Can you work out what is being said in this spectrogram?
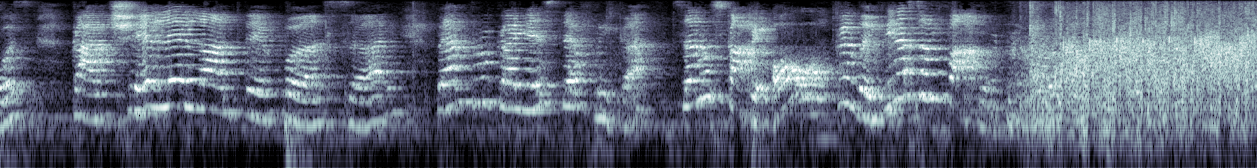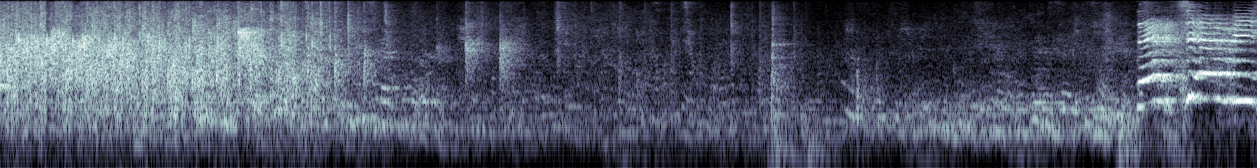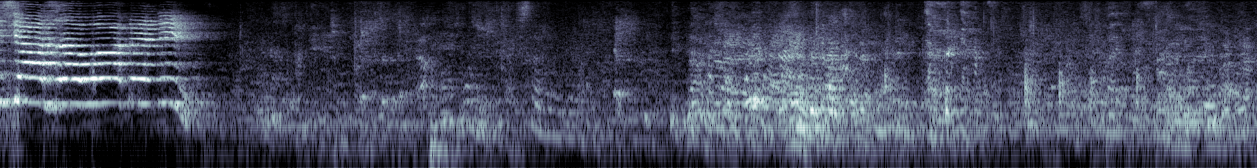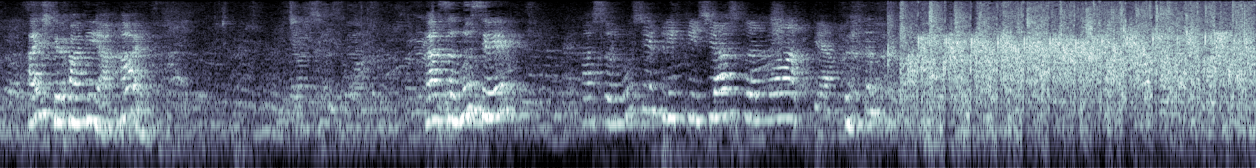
spus ca celelalte păsări pentru că este frică să nu scape ouă când îi vine să-l facă. liniștească noaptea.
